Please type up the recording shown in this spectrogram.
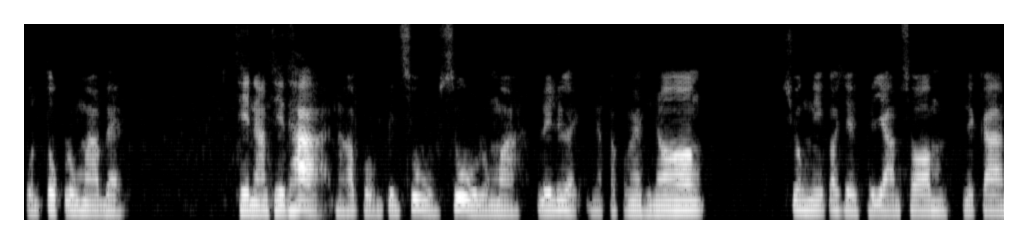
ฝนตกลงมาแบบ เทน้ำเทท่านะครับ ผมเป็นสู้สู้ลงมาเรื่อยๆนะครับพ่อแม่พี่น้อง ช่วงนี้ก็จะพยายามซ้อมในการ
